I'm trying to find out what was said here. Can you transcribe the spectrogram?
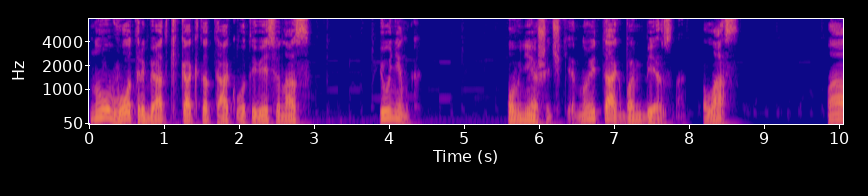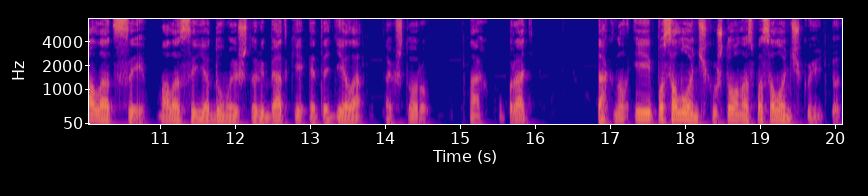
Ну вот, ребятки, как-то так. Вот и весь у нас тюнинг по внешечке. Ну и так, бомбезно. Класс. Молодцы, молодцы. Я думаю, что ребятки это дело... Так, штору нах убрать. Так, ну и по салончику. Что у нас по салончику идет?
